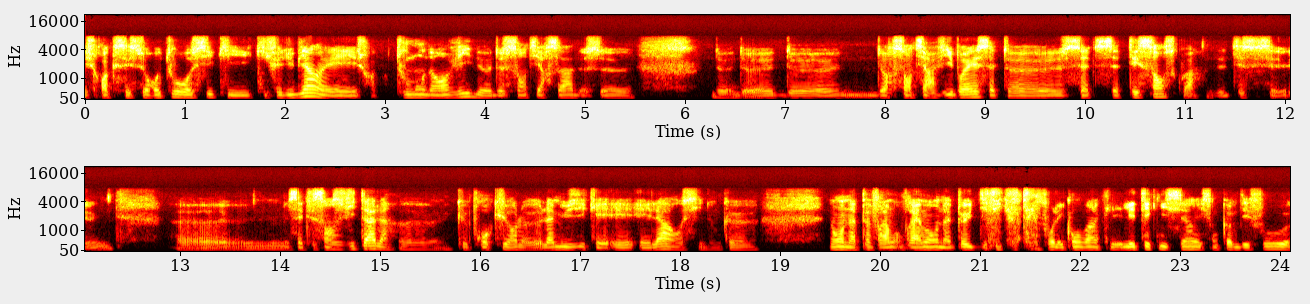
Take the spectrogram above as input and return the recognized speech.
je crois que c'est ce retour aussi qui, fait du bien. Et je crois que tout le monde a envie de, sentir ça, de se, de, de, de, ressentir vibrer cette, cette, cette essence, quoi. Euh, cette essence vitale euh, que procure la musique et, l'art aussi. Donc, euh, non, on n'a pas vraiment, vraiment, on n'a pas eu de difficulté pour les convaincre. Les, techniciens, ils sont comme des fous.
